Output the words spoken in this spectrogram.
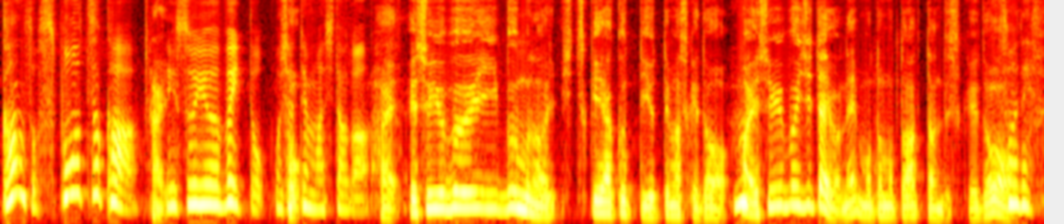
元祖スポーツカー、はい SUV とおっしゃってましたが、はい、SUV ブームの火付け役って言ってますけど、うん。まあ SUV 自体はねもともとあったんですけどそうです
